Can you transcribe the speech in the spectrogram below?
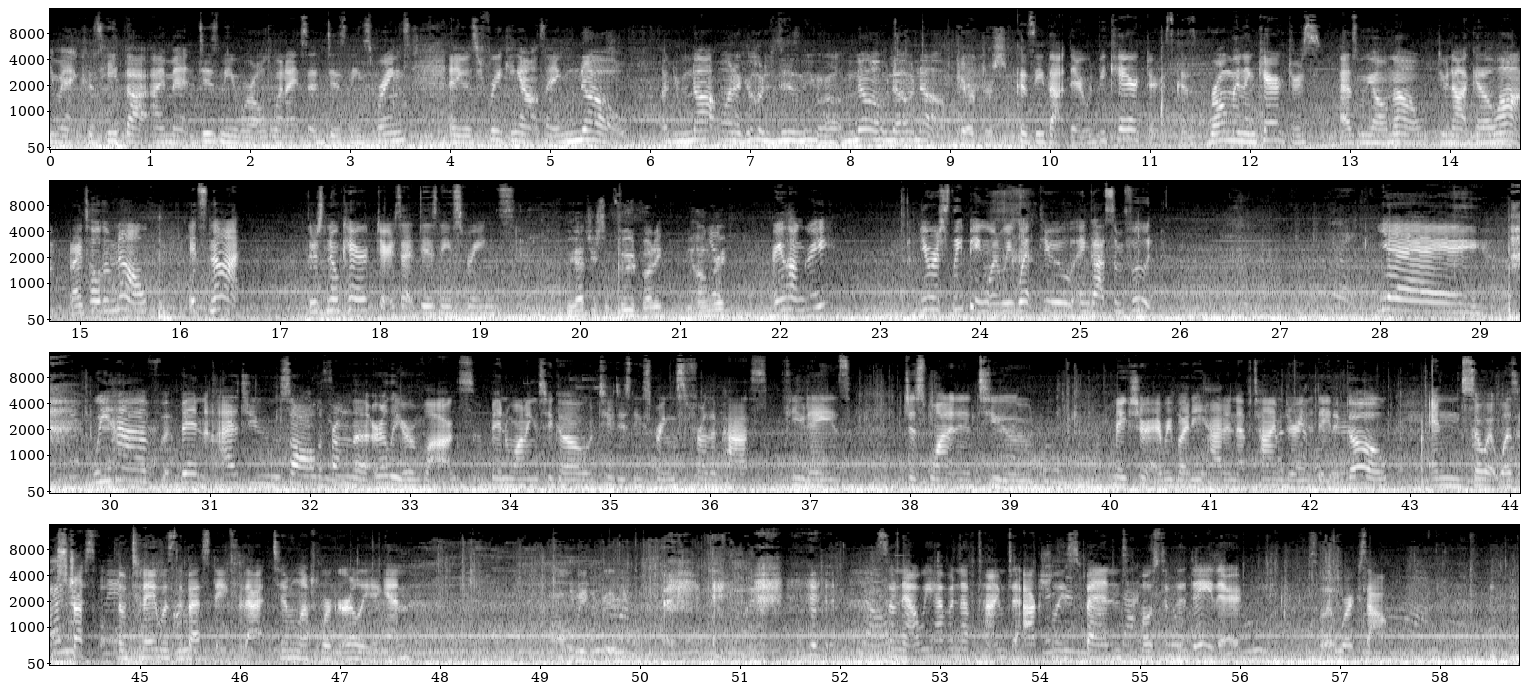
argument because he thought I meant Disney World when I said Disney Springs. And he was freaking out saying, no, I do not want to go to Disney World. No, no, no. Characters. Because he thought there would be characters. Because Roman and characters, as we all know, do not get along. But I told him, no, it's not. There's no characters at Disney Springs. We got you some food, buddy. You hungry? Are you hungry? You were sleeping when we went through and got some food. Yay! We have been, as you saw from the earlier vlogs, been wanting to go to Disney Springs for the past few days. Just wanted to make sure everybody had enough time during the day to go and so it wasn't stressful. So today was the best day for that. Tim left work early again. All week, baby. So now we have enough time to actually spend most of the day there. So it works out.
